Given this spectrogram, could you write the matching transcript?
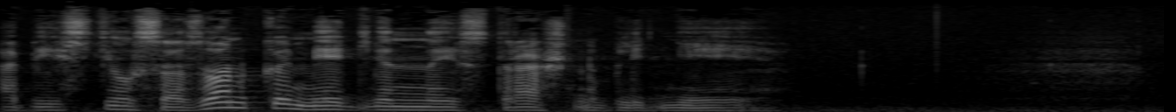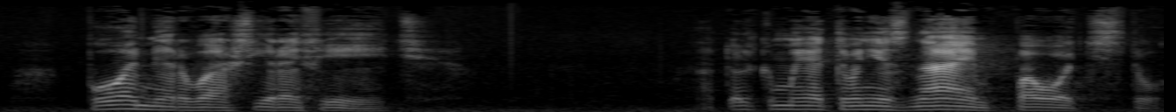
Объяснил Сазонка медленно и страшно бледнее. Помер ваш Ерофеич. А только мы этого не знаем по отчеству.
